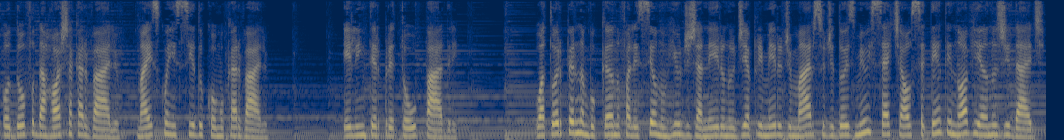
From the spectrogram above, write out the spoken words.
Rodolfo da Rocha Carvalho, mais conhecido como Carvalho. Ele interpretou o padre. O ator pernambucano faleceu no Rio de Janeiro no dia 1 de março de 2007 aos 79 anos de idade.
